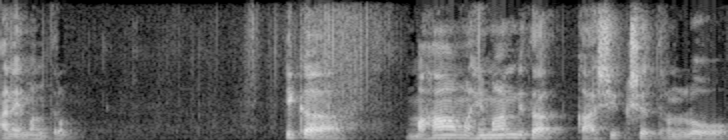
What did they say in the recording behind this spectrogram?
అనే మంత్రం. ఇక మహామహిమాన్విత కాశీక్షేత్రంలో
